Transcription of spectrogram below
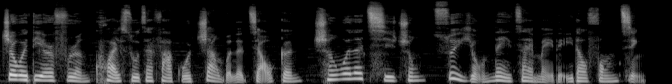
这位第二夫人快速在法国站稳了脚跟，成为了其中最有内在美的一道风景。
